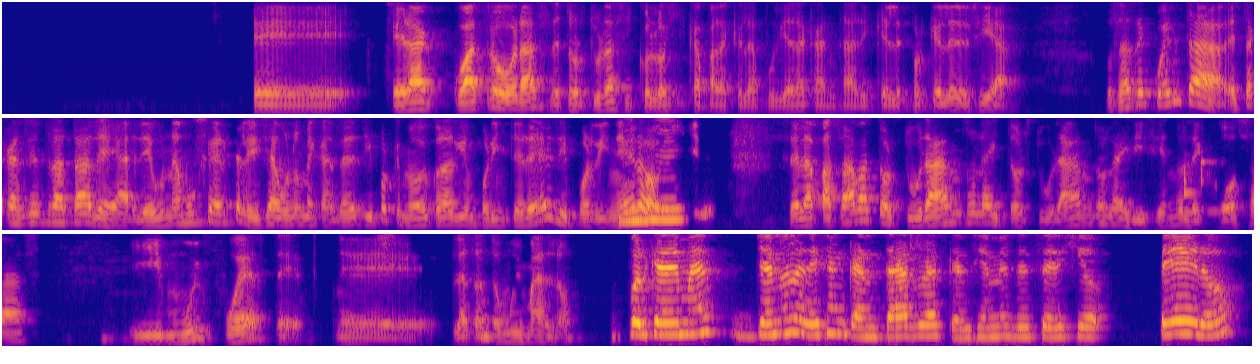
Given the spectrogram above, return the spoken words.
eh, era cuatro horas de tortura psicológica para que la pudiera cantar. Y que porque él le decía, pues haz de cuenta, esta canción trata de, una mujer que le dice a uno, me cansé de ti porque me voy con alguien por interés y por dinero. Se la pasaba torturándola y torturándola y diciéndole cosas y muy fuerte. Eh, la trató muy mal, ¿no? Porque además ya no la dejan cantar las canciones de Sergio, pero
